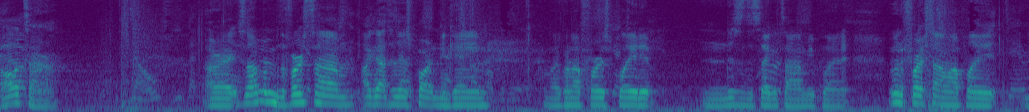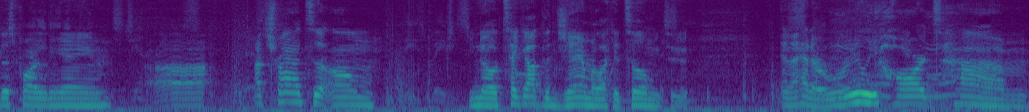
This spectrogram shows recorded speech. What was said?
All the time. All right, so I remember the first time I got to this part in the game, like when I first played it. And this is the second time me playing it. Remember the first time I played this part of the game, uh, I tried to um, you know, take out the jammer like it told me to, and I had a really hard time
